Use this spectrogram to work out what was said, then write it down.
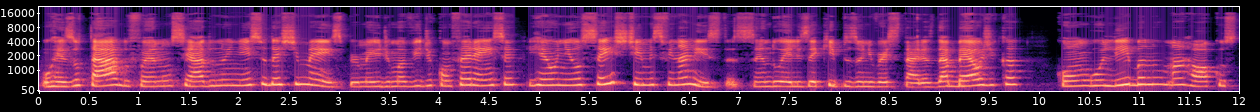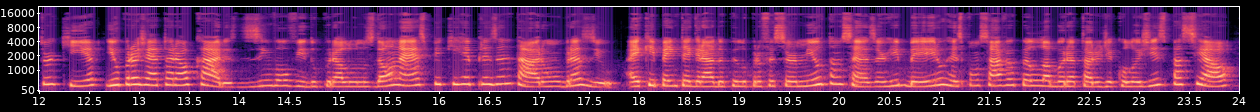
O resultado foi anunciado no início deste mês por meio de uma videoconferência que reuniu seis times finalistas, sendo eles equipes universitárias da Bélgica, Congo, Líbano, Marrocos, Turquia e o projeto Araucárias, desenvolvido por alunos da Unesp que representaram o Brasil. A equipe é integrada pelo professor Milton César Ribeiro, responsável pelo Laboratório de Ecologia Espacial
